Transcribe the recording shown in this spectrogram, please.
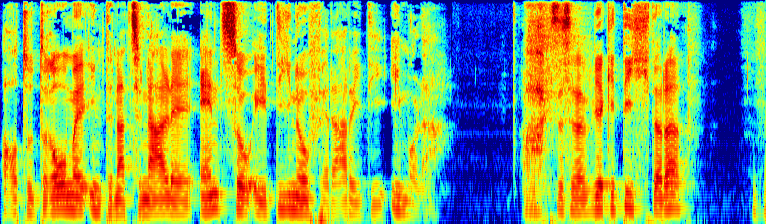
Autodrome Internationale Enzo e Dino Ferrari di Imola. Ach, das ist ja wie ein Gedicht, oder?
